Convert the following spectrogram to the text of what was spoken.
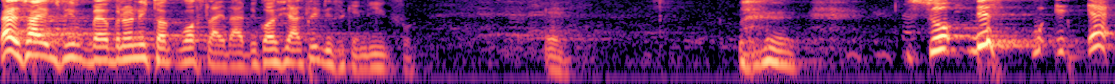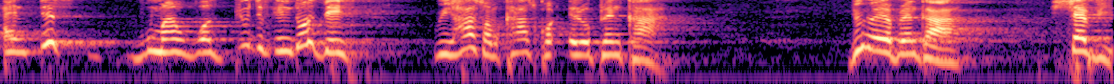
That is why you see Benoni talk works like that because he has lived in Sekendi before. Yeah. so this, yeah, and this woman was beautiful. In those days, we had some cars called aeroplane car. Do you know airplane car? Chevy.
